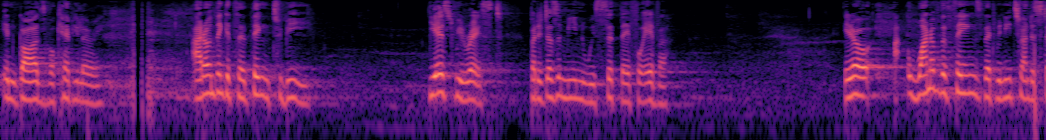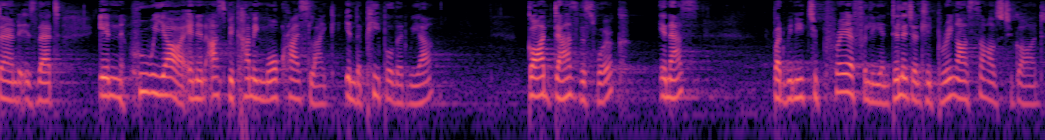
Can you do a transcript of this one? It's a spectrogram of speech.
in God's vocabulary. I don't think it's a thing to be. Yes, we rest, but it doesn't mean we sit there forever. You know, one of the things that we need to understand is that in who we are and in us becoming more Christ like in the people that we are. God does this work in us, but we need to prayerfully and diligently bring ourselves to God.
